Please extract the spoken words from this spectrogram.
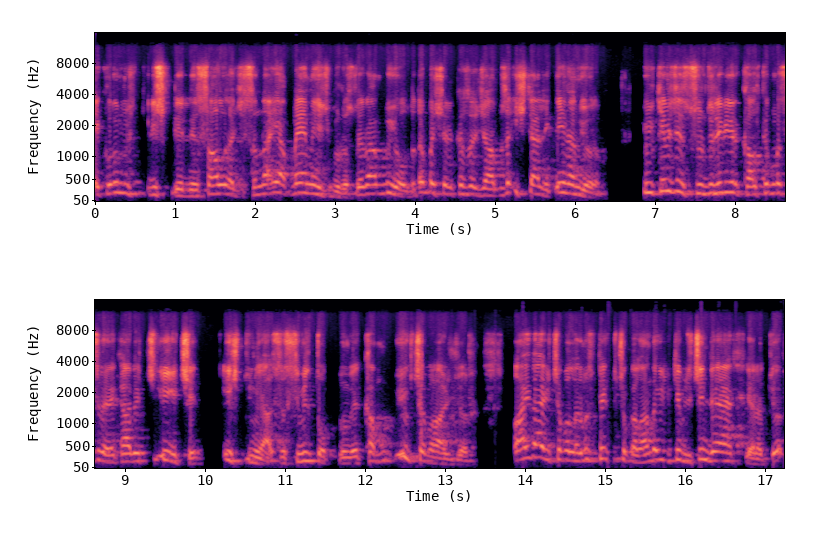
ekonomik ilişkilerinin sağlığı açısından yapmaya mecburuz. Ve ben bu yolda da başarı kazanacağımıza içtenlikle inanıyorum. Ülkemizin sürdürülebilir kalkınması ve rekabetçiliği için iş dünyası, sivil toplum ve kamu büyük çaba harcıyor. Ayrı ayrı çabalarımız pek çok alanda ülkemiz için değer yaratıyor.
